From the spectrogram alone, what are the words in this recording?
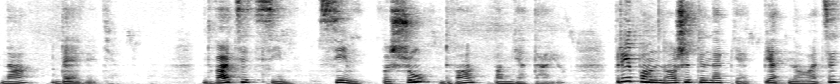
на 9. 27. 7 пишу, 2 пам'ятаю. 3 помножити на 5. 15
